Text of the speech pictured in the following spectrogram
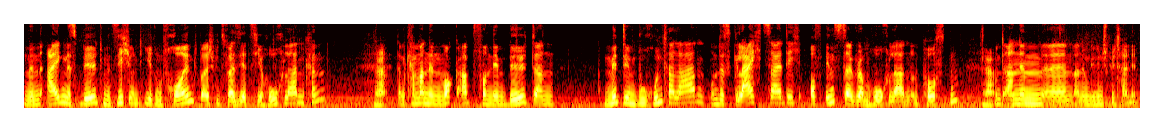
ein eigenes Bild mit sich und ihrem Freund beispielsweise jetzt hier hochladen können. Ja. Dann kann man einen Mockup von dem Bild dann mit dem Buch runterladen und es gleichzeitig auf Instagram hochladen und posten Ja. und an einem, ähm, an einem Gewinnspiel teilnehmen.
